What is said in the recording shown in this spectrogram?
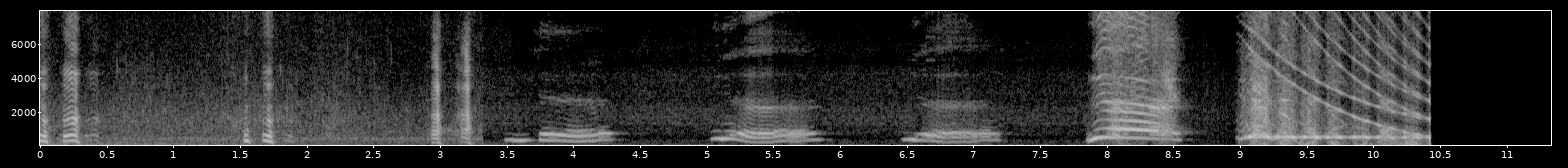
Yeah. Yeah.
